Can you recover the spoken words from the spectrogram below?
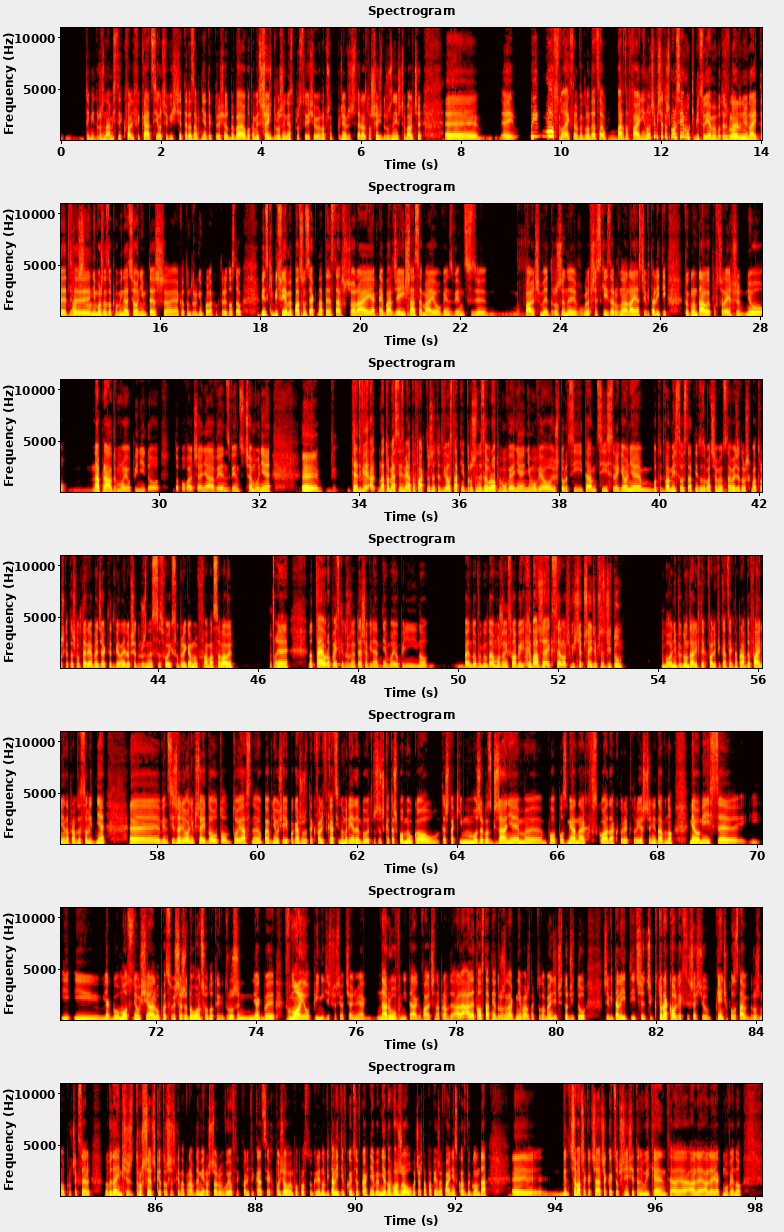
tymi drużynami z tych kwalifikacji, oczywiście teraz zamknięte, które się odbywają, bo tam jest sześć drużyn, ja sprostuję się, na przykład powiedziałem, że cztery, ale to sześć drużyn jeszcze walczy. E, tak mocno. Excel wygląda cał, bardzo fajnie. No oczywiście też Molsiemu kibicujemy, bo też w London United y, Jasne. nie można zapominać o nim też, e, jako tym drugim Polaku, który dostał. Więc kibicujemy, patrząc jak na ten start wczoraj, jak najbardziej szanse mają, więc, więc y, walczmy. Drużyny w ogóle wszystkie, zarówno Alliance czy Vitality, wyglądały po wczorajszym dniu naprawdę w mojej opinii do, do powalczenia, więc, więc czemu nie? Te dwie, natomiast nie zmienia to faktu, że te dwie ostatnie drużyny z Europy, mówię, nie, nie mówię o już Turcji i tam CIS regionie, bo te dwa miejsca ostatnie to zobaczymy, co tam będzie, to już chyba troszkę też loteria będzie, jak te dwie najlepsze drużyny ze swoich subregionów awansowały. E, no te europejskie drużyny też ewidentnie w mojej opinii no, będą wyglądały może najsłabiej, chyba, że Excel oczywiście przejdzie przez G2, bo oni wyglądali w tych kwalifikacjach naprawdę fajnie, naprawdę solidnie, e, więc jeżeli oni przejdą, to, to jasne, upewnią się i pokażą, że te kwalifikacje numer jeden były troszeczkę też pomyłką, też takim może rozgrzaniem e, po, po zmianach w składach, które, które jeszcze niedawno miały miejsce i, i, i jakby umocnią się, albo powiedzmy sobie szczerze, dołączą do tych drużyn jakby w mojej opinii gdzieś w przeświadczeniu jak na równi, tak, walczy naprawdę, ale, ale ta ostatnia drużyna, nieważne kto to będzie, czy to G2, czy Vitality, czy, czy którakolwiek z tych sześciu, pięciu pozostałych drużyn oprócz Excel, no wydaje mi się, że troszeczkę, troszeczkę naprawdę mnie rozczarowują w tych kwalifikacjach poziomem po prostu gry. No Vitality w końcówkach, nie wiem, nie dowożą, chociaż na papierze fajnie skład wygląda, yy, więc trzeba czekać, trzeba czekać, co przyniesie ten weekend, ale, ale jak mówię, no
